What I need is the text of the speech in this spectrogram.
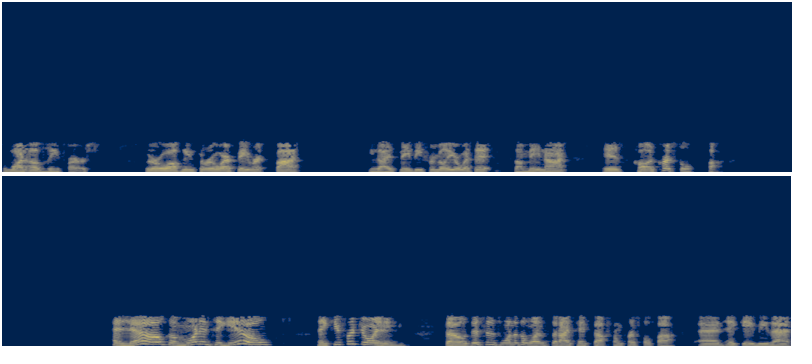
one of the first. We were walking through our favorite spot. You guys may be familiar with it, some may not. It is called Crystal Fox. Hello, good morning to you. Thank you for joining. So this is one of the ones that I picked up from Crystal Fox and it gave me that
